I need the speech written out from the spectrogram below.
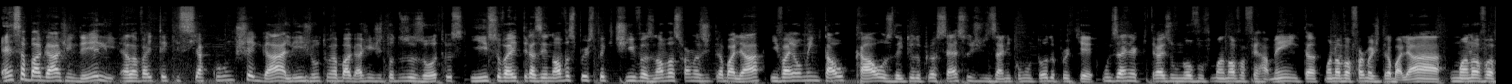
essa bagagem dele ela vai ter que se aconchegar ali junto com a bagagem de todos os outros e isso vai trazer novas perspectivas, novas formas de trabalhar e vai aumentar o caos dentro do processo de design como um todo, porque um designer que traz um novo, uma nova ferramenta, uma nova forma de trabalhar, uma nova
